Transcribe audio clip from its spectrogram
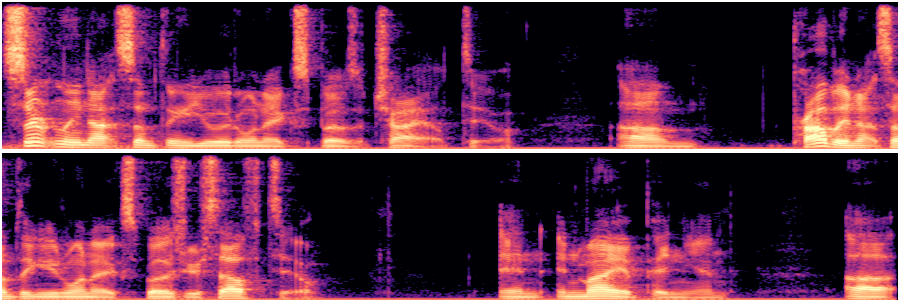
certainly not something you would want to expose a child to. Um, probably not something you'd want to expose yourself to. In in my opinion. Uh,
